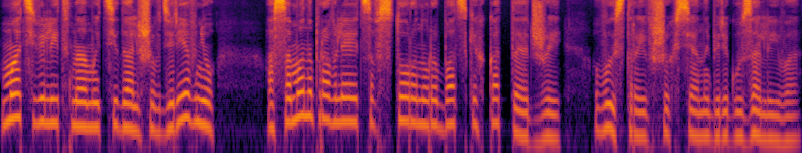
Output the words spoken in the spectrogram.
Мать велит нам идти дальше в деревню, а сама направляется в сторону рыбацких коттеджей, выстроившихся на берегу залива.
